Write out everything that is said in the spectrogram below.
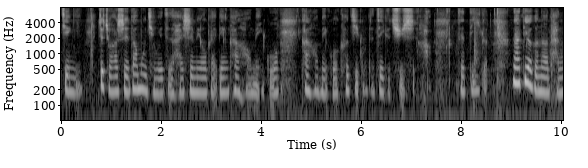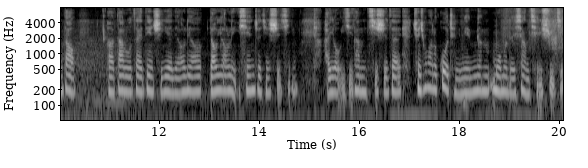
建议。最主要是到目前为止还是没有改变看好美国，看好美国科技股的这个趋势。好，这第一个。那第二个呢，谈到。呃，大陆在电池业遥遥遥遥领先这件事情，还有以及他们其实在全球化的过程里面，默默的向前续进。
